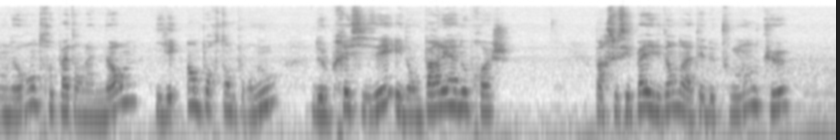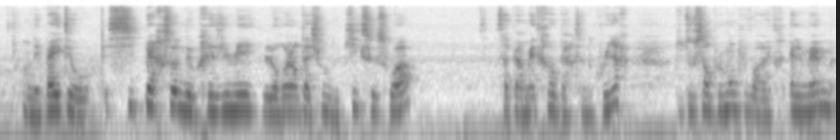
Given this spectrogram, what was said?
on ne rentre pas dans la norme, il est important pour nous de le préciser et d'en parler à nos proches. Parce que c'est pas évident dans la tête de tout le monde que on n'est pas hétéro. Si personne ne présumait l'orientation de qui que ce soit, ça permettrait aux personnes queer de tout simplement pouvoir être elles-mêmes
